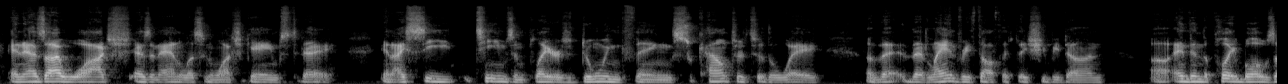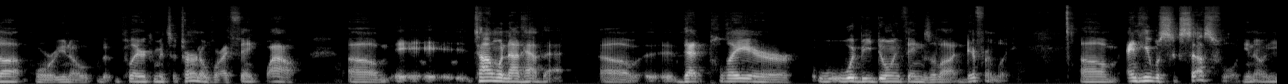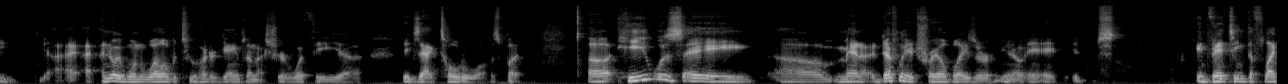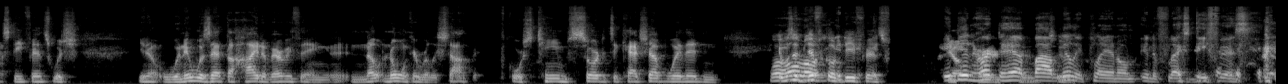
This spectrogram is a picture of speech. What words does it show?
and as I watch as an analyst and watch games today, and I see teams and players doing things counter to the way that, that Landry thought that they should be done, uh, and then the play blows up, or you know, the player commits a turnover, I think, wow, um, it, it, Tom would not have that. Uh, that player would be doing things a lot differently, um, and he was successful. You know, he I, I, know he won well over 200 games. I'm not sure what the uh, the exact total was, but uh, he was a uh, man, definitely a trailblazer. You know, it, it, inventing the flex defense, which you know when it was at the height of everything, no no one could really stop it. Of course, teams sorted to catch up with it, and well, it was a difficult defense. It, it didn't hurt to have Bob too. Lilly playing on in the flex defense.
